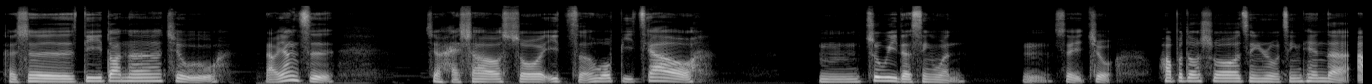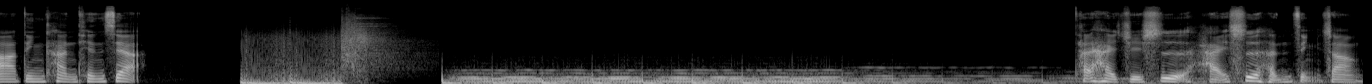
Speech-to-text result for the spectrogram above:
可是第一段呢，就老样子，就还是要说一则我比较嗯注意的新闻，嗯，所以就。话不多说，进入今天的阿丁看天下。台海局势还是很紧张，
